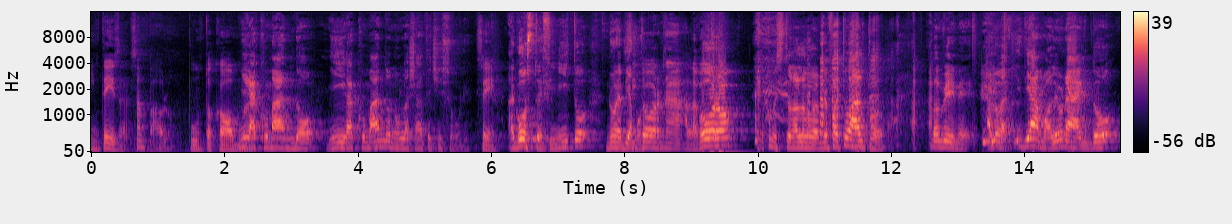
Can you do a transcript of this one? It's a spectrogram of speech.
intesasanpaolo.com. Mi raccomando, mi raccomando, non lasciateci soli. Sì. Agosto è finito, noi abbiamo... Si torna al lavoro. Come si torna al lavoro? Abbiamo fatto altro? Va bene. Allora chiediamo a Leonardo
